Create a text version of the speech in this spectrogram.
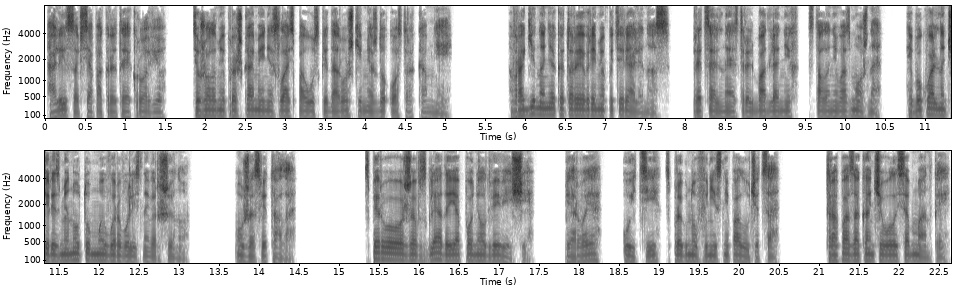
Алиса, вся покрытая кровью, тяжелыми прыжками неслась по узкой дорожке между острых камней. Враги на некоторое время потеряли нас. Прицельная стрельба для них стала невозможна, и буквально через минуту мы вырвались на вершину. Уже светало. С первого же взгляда я понял две вещи. Первое — уйти, спрыгнув вниз не получится. Тропа заканчивалась обманкой,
